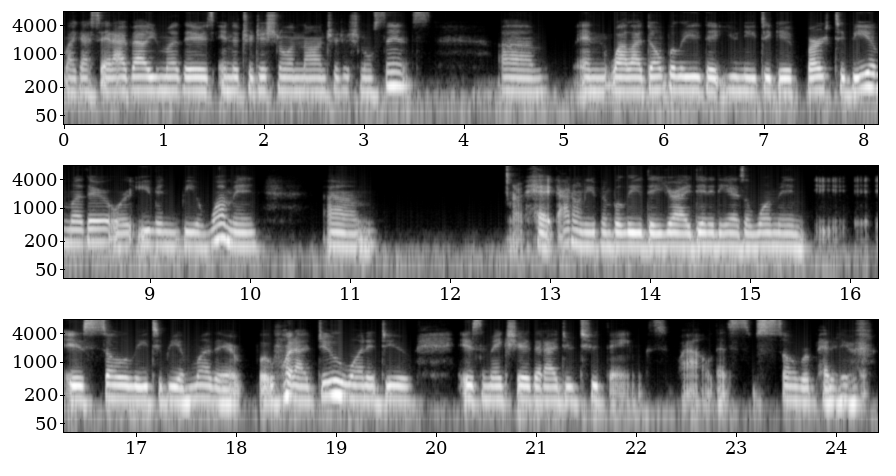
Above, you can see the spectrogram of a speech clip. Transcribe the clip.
like I said, I value mothers in the traditional and non traditional sense. Um, and while I don't believe that you need to give birth to be a mother or even be a woman, um, heck, I don't even believe that your identity as a woman is solely to be a mother. But what I do want to do is make sure that I do two things. Wow, that's so repetitive.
